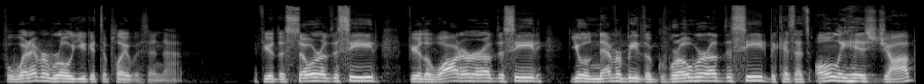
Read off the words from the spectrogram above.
for whatever role you get to play within that. If you're the sower of the seed, if you're the waterer of the seed, you'll never be the grower of the seed because that's only his job.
